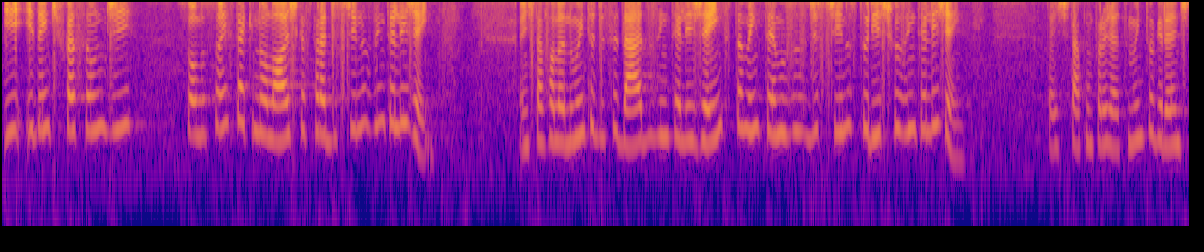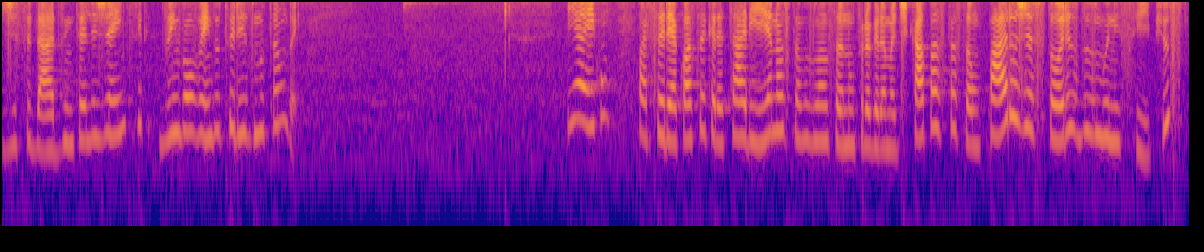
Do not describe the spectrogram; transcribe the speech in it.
e identificação de soluções tecnológicas para destinos inteligentes. A gente está falando muito de cidades inteligentes, também temos os destinos turísticos inteligentes. Então, a gente está com um projeto muito grande de cidades inteligentes e desenvolvendo turismo também. E aí, com parceria com a secretaria, nós estamos lançando um programa de capacitação para os gestores dos municípios.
